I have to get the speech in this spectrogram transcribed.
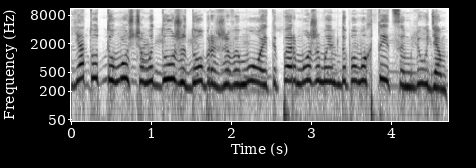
Я тут тому, що ми дуже добре живемо, і тепер можемо їм допомогти цим людям.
